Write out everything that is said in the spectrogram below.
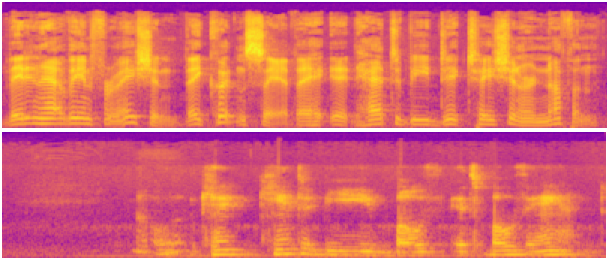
They didn't have the information. They couldn't say it. They, it had to be dictation or nothing. Can't can't it be both? It's both and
